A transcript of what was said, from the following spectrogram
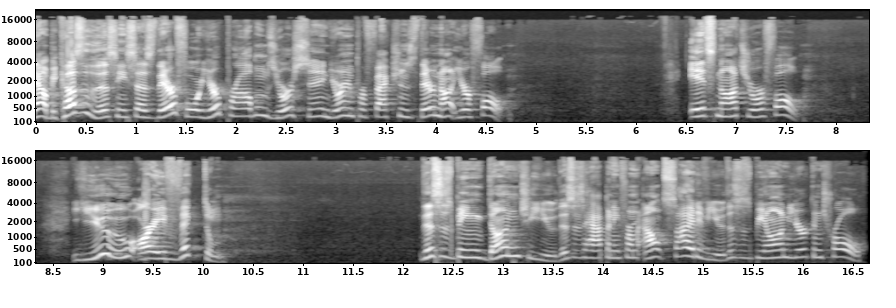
Now, because of this, he says, therefore, your problems, your sin, your imperfections, they're not your fault. It's not your fault. You are a victim. This is being done to you. This is happening from outside of you. This is beyond your control.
